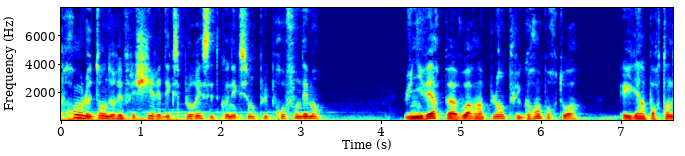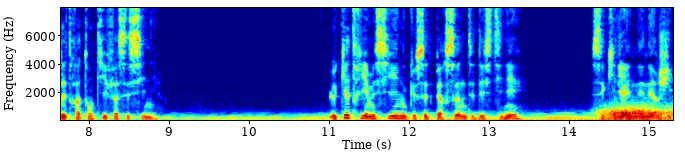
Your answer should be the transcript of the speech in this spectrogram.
prends le temps de réfléchir et d'explorer cette connexion plus profondément. L'univers peut avoir un plan plus grand pour toi, et il est important d'être attentif à ces signes. Le quatrième signe que cette personne t'est destinée, c'est qu'il y a une énergie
